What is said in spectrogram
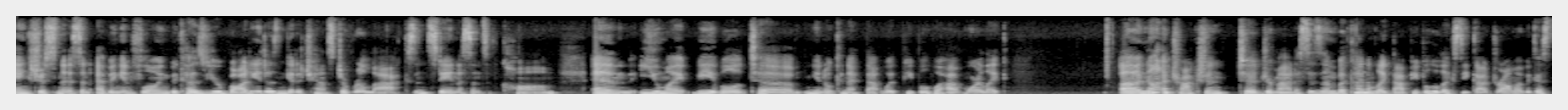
anxiousness and ebbing and flowing because your body doesn't get a chance to relax and stay in a sense of calm. And you might be able to, you know, connect that with people who have more like uh, not attraction to dramaticism, but kind of like that people who like seek out drama because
